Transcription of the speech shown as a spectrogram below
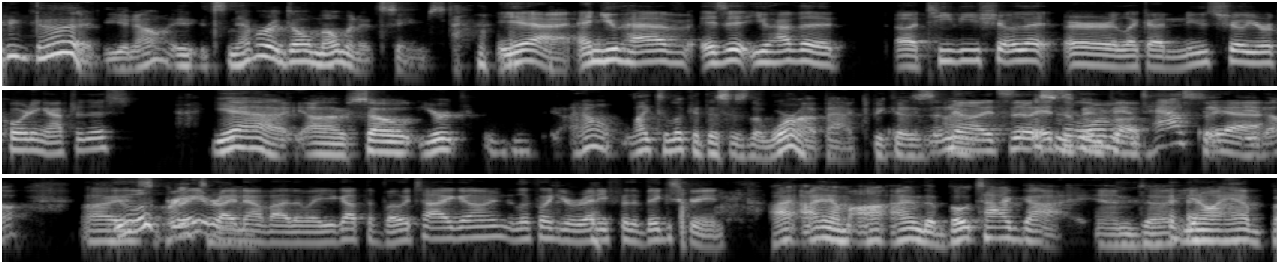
Pretty good, you know. It's never a dull moment. It seems. yeah, and you have is it you have a a TV show that or like a news show you're recording after this? yeah. Uh, so you're. I don't like to look at this as the warm up act because No, I- it's a this it's has a been fantastic. Yeah. You know, uh, You look great to right now, by the way. You got the bow tie going. You look like you're ready for the big screen. I, I am. I am the bow tie guy, and uh, you know, I have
